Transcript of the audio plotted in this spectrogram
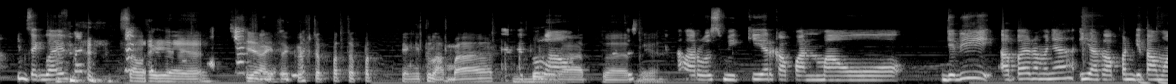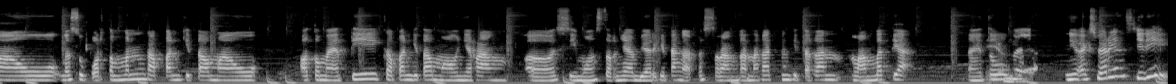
insect life kan. Sama iya ya. ya insect Life cepet cepet yang itu lambat itu Berat banget ya. kita harus mikir kapan mau jadi apa namanya iya kapan kita mau nge-support temen kapan kita mau otomatis kapan kita mau nyerang eh, si monsternya biar kita nggak keserang karena kan kita kan lambat ya nah itu Iya. kayak new experience jadi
